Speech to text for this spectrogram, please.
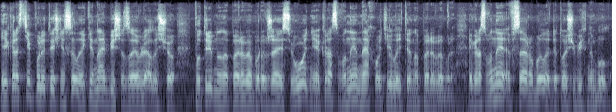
і якраз ті політичні сили, які найбільше заявляли, що потрібно на перевибори вже і сьогодні, якраз вони не хотіли йти на перевибори. Якраз вони все робили для того, щоб їх не було.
